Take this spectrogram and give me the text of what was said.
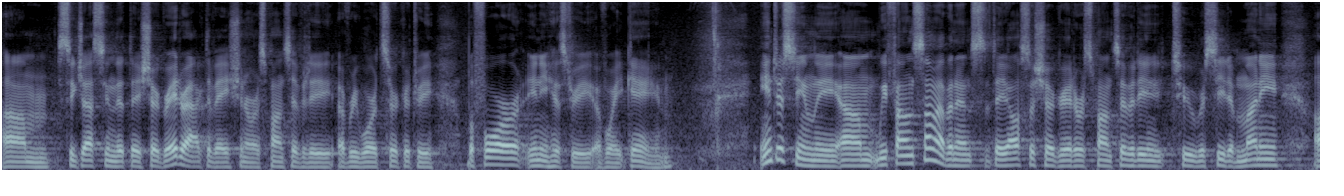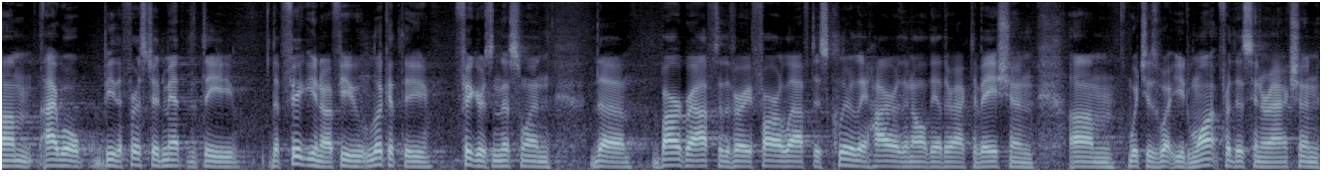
um, suggesting that they show greater activation or responsivity of reward circuitry before any history of weight gain. Interestingly, um, we found some evidence that they also show greater responsivity to receipt of money. Um, I will be the first to admit that the, the fig, you know, if you look at the figures in this one, the bar graph to the very far left is clearly higher than all the other activation, um, which is what you'd want for this interaction.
